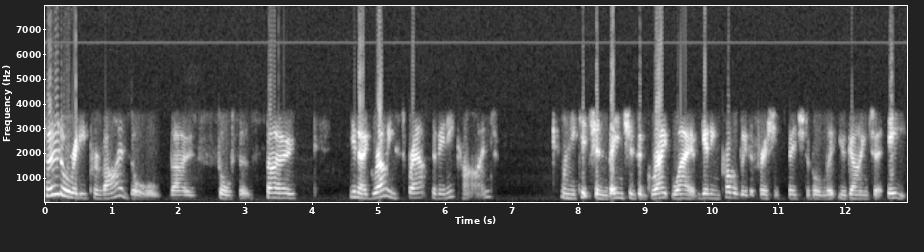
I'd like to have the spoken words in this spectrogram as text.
food already provides all those sources. So, you know, growing sprouts of any kind on your kitchen bench is a great way of getting probably the freshest vegetable that you're going to eat.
